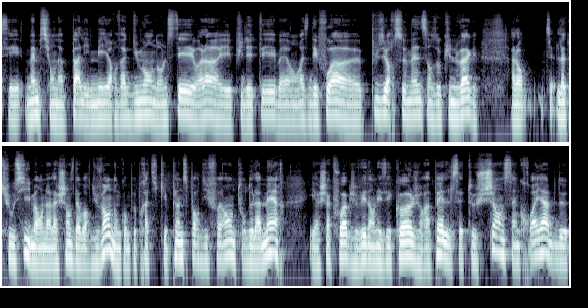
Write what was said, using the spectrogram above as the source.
c'est même si on n'a pas les meilleures vagues du monde, on le sait, voilà. Et puis l'été, ben, on reste des fois euh, plusieurs semaines sans aucune vague. Alors là-dessus aussi, ben, on a la chance d'avoir du vent, donc on peut pratiquer plein de sports différents autour de la mer. Et à chaque fois que je vais dans les écoles, je rappelle cette chance incroyable de,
